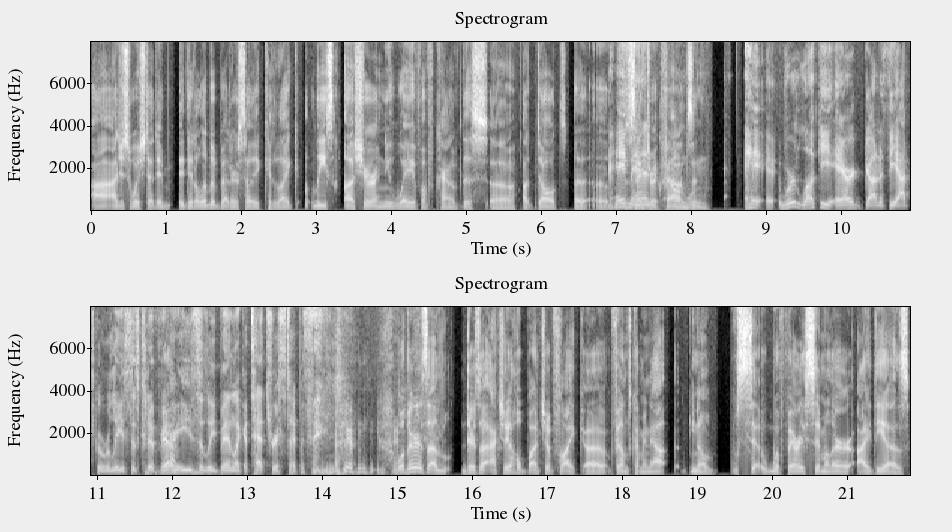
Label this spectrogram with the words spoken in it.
Uh, I just wish that it, it did a little bit better, so it could like at least usher a new wave of kind of this uh, adult uh, uh hey, centric man, films uh, and hey, we're lucky Air got a theatrical release. This could have very yeah. easily been like a Tetris type of thing. well, there is a there's a, actually a whole bunch of like uh, films coming out. You know, with very similar ideas.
